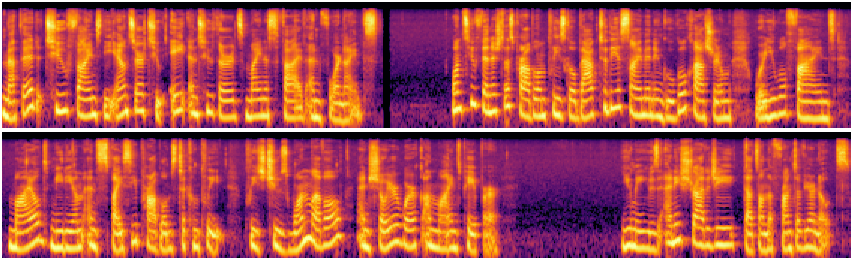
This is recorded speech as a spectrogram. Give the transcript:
method to find the answer to 8 and 2 thirds minus 5 and 4 ninths. Once you finish this problem, please go back to the assignment in Google Classroom where you will find mild, medium, and spicy problems to complete. Please choose one level and show your work on lined paper. You may use any strategy that's on the front of your notes.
